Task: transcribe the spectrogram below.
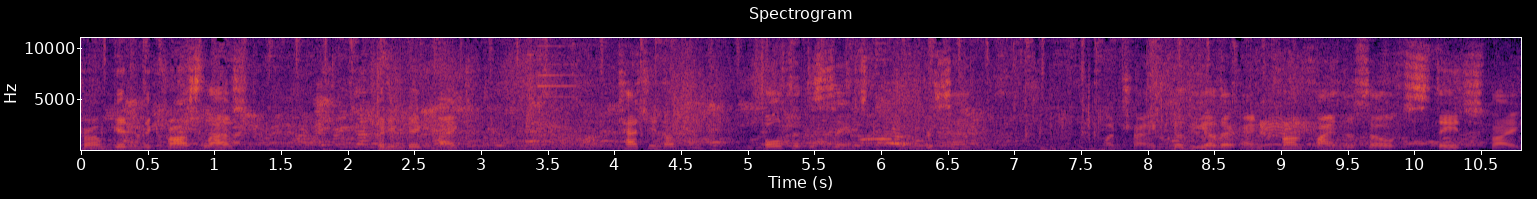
Crump getting the cross slash, putting Big Mike, catching up both at the same percent. One trying to kill the other, and Crump finds himself stage spike.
